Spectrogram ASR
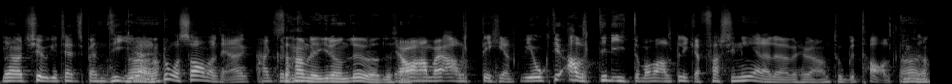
när det varit 20-30 spänn dyrare, Ja. då sa man någonting. Han, han Så kunde, han blev grundlurad liksom? Ja, han var alltid helt... Vi åkte ju alltid dit och man var alltid lika fascinerad över hur han tog betalt. Liksom. Ja,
